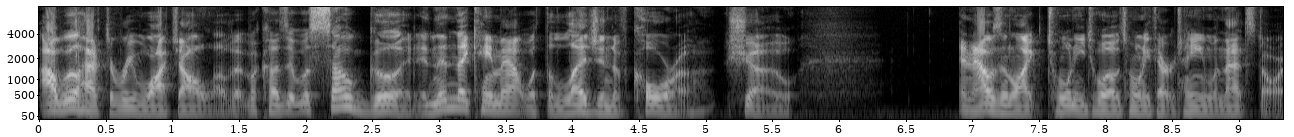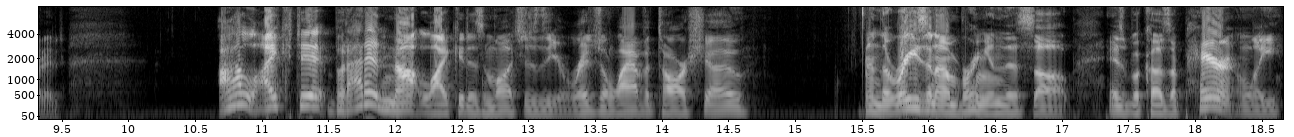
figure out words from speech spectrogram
I will have to rewatch all of it because it was so good. And then they came out with the Legend of Korra show, and that was in like 2012, 2013 when that started I liked it, but I did not like it as much as the original Avatar show. And the reason I'm bringing this up is because apparently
